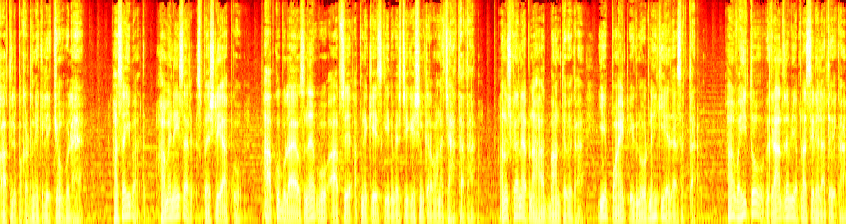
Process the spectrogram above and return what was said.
कातिल पकड़ने के लिए क्यों बुलाया? हाँ सही बात। हमें नहीं, सर, स्पेशली आपको। आपको बुलाया उसने, वो आपसे अपने केस की इन्वेस्टिगेशन करवाना चाहता था। अनुष्का ने अपना हाथ बांधते हुए कहा यह पॉइंट इग्नोर नहीं किया जा सकता। हाँ वही तो विक्रांत ने भी अपना सिर हिलाते हुए कहा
